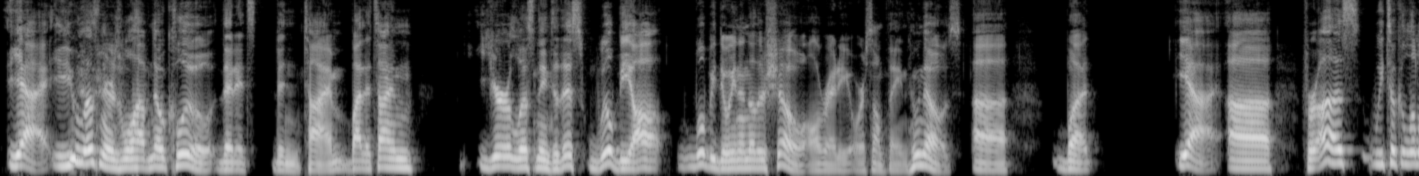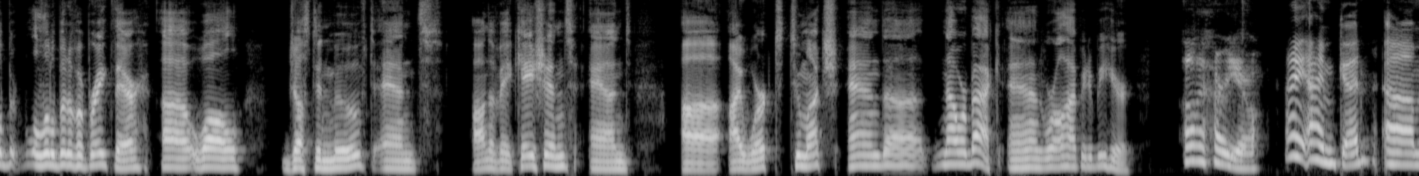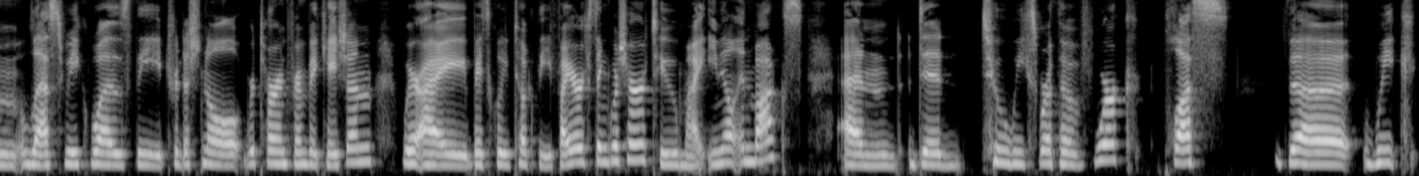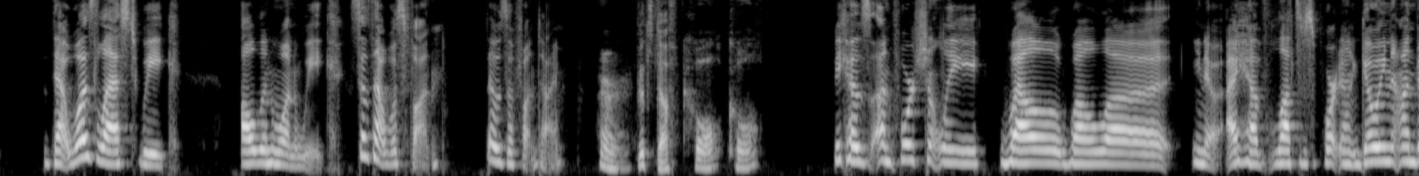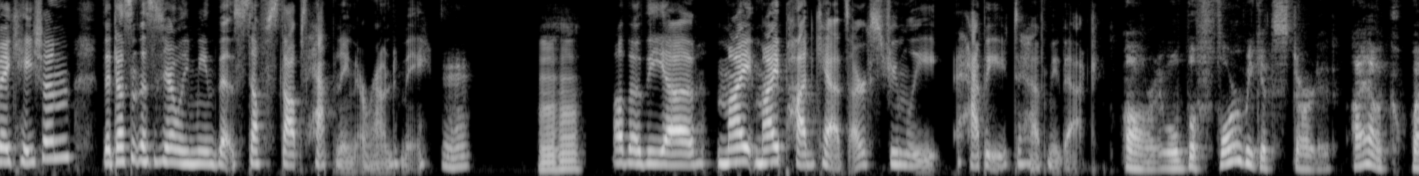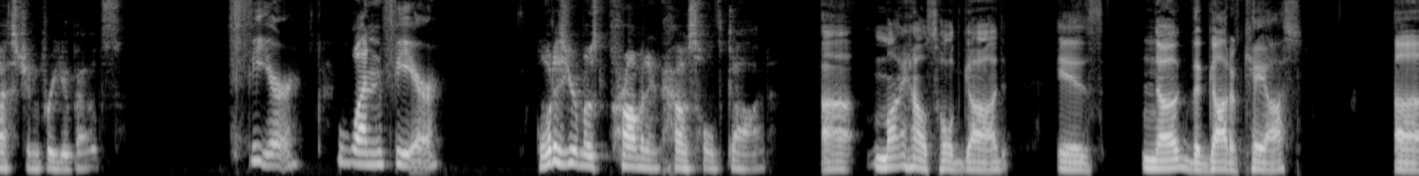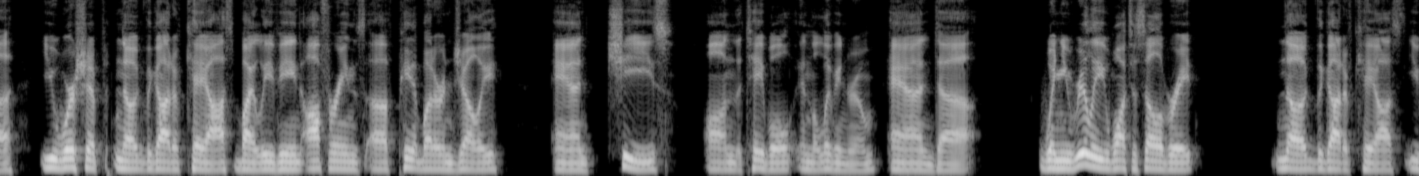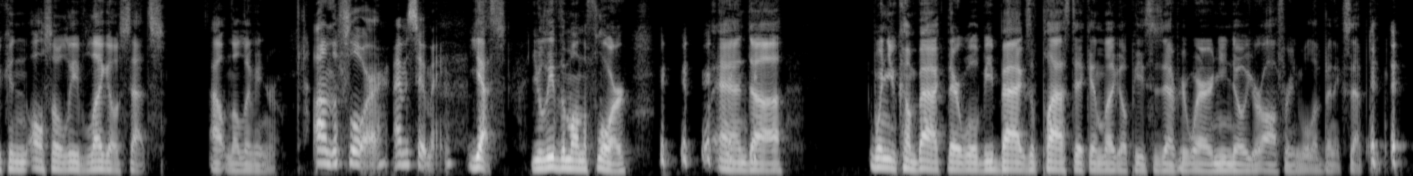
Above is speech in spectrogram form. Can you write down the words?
Yeah, you listeners will have no clue that it's been time. By the time you're listening to this, we'll be all we'll be doing another show already or something. Who knows? Uh, but yeah, uh, for us, we took a little bit a little bit of a break there uh, while Justen moved and on a vacation, and uh, I worked too much, and uh, now we're back, and we're all happy to be here. Ana, how are you? I, I'm good. Um, last week was the traditional return from vacation where I basically took the fire extinguisher to my email inbox and did two weeks worth of work plus the week that was last week all in one week. So that was fun. That was a fun time. All right. Good stuff. Cool, cool. because unfortunately well well uh you know i have lots of support on going on vacation that doesn't necessarily mean that stuff stops happening around me hmm Mm-hmm. although the uh my my podcasts are extremely happy to have me back All right. Well, before we get started, I have a question for you both. Fear one fear What is your most prominent household god? Uh, my household god is Nug, the god of chaos. Uh, you worship Nug, the god of chaos, by leaving offerings of peanut butter and jelly and cheese on the table in the living room. And uh, when you really want to celebrate Nug, the god of chaos, you can also leave Lego sets out in the living room. On the floor i'm assuming. Yes, you leave them on the floor, and uh, when you come back, there will be bags of plastic and Lego pieces everywhere, and you know your offering will have been accepted.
